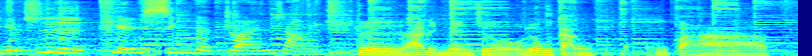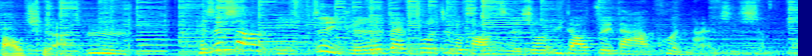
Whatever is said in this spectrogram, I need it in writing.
也是贴新的砖上去？对对，它里面就我用钢骨把它包起来。嗯。可是像你自己觉得在做这个房子的时候遇到最大的困难是什么？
